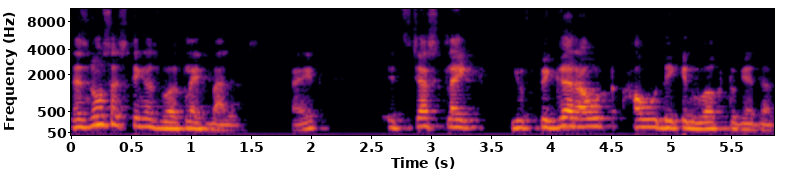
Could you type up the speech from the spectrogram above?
there's no such thing as work life balance, right? It's just like you figure out how they can work together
